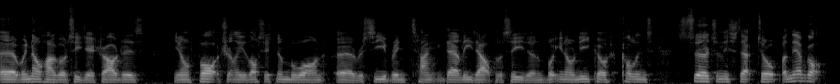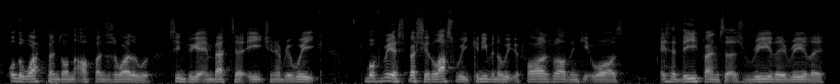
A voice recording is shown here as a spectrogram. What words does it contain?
Uh, we know how good CJ Stroud is. You know, unfortunately, lost his number one uh, receiver in Tank Dell. He's out for the season. But, you know, Nico Collins certainly stepped up. And they've got other weapons on the offense as well who seem to be getting better each and every week. But for me, especially last week and even the week before as well, I think it was, it's a defense that has really, really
